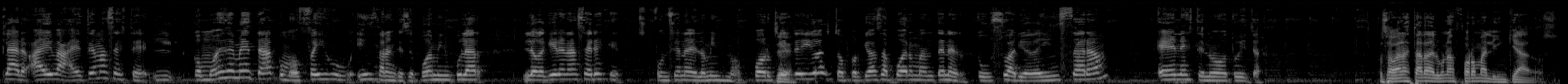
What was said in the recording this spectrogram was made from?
Claro, ahí va. El tema es este. Como es de Meta, como Facebook, Instagram, que se pueden vincular, lo que quieren hacer es que funcione de lo mismo. ¿Por qué Sí. te digo esto? Porque vas a poder mantener tu usuario de Instagram en este nuevo Twitter. O sea, van a estar de alguna forma linkeados.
